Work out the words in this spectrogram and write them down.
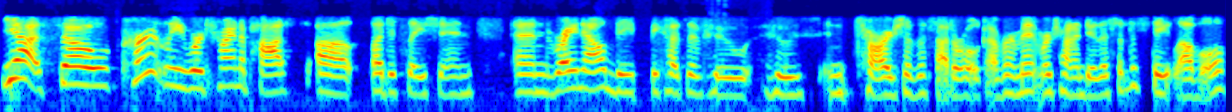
Yeah, so currently we're trying to pass uh, legislation, and right now, be, because of who who's in charge of the federal government, we're trying to do this at the state level.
